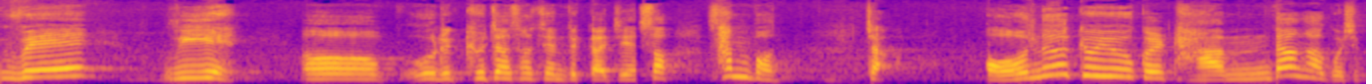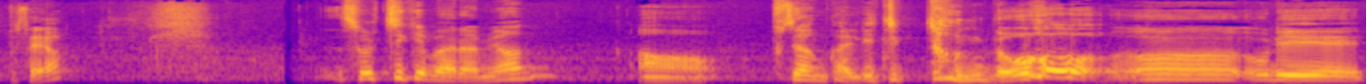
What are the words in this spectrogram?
외 위에 어, 우리 교자 선생님들까지 해서 3번. 자, 어느 교육을 담당하고 싶으세요? 솔직히 말하면 어, 부장관리직 정도 어, 우리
